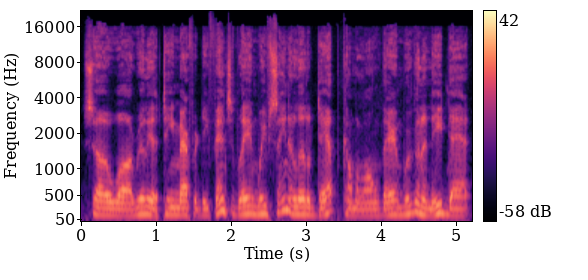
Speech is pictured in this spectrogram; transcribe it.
So, uh, really a team effort defensively. And we've seen a little depth come along there, and we're going to need that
